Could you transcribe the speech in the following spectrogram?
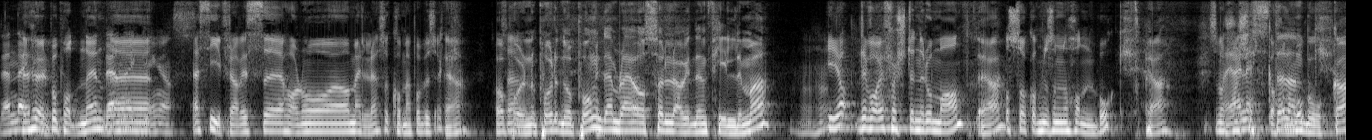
er jeg hører på poden din. Negging, Eh, ass. Jeg sier fra hvis jeg har noe å melde, så kommer jeg på besøk. Ja. Og porno, Pornopung den ble også lagd en film av. ja, Det var jo først en roman, Ja. og så kom det som en håndbok. Ja. Som jeg sånn leste den bok. boka,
